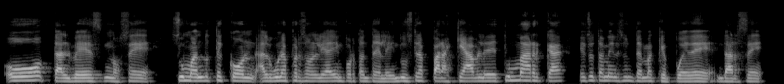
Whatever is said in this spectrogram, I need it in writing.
o tal vez, no sé, sumándote con alguna personalidad importante de la industria para que hable de tu marca. Esto también es un tema que puede darse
